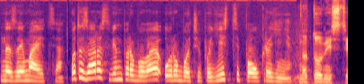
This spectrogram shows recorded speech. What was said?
не займається. От і зараз він перебуває у робочій поїздці по Україні. Натомість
